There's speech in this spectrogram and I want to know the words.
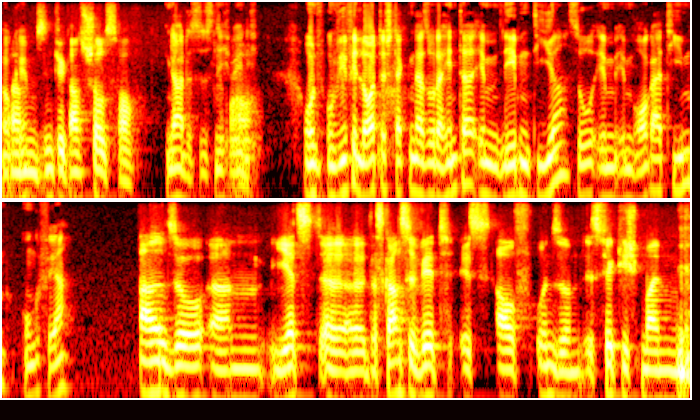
Okay. Ähm, sind wir ganz stolz drauf. Ja, das ist nicht wow. wenig. Und, und wie viele Leute stecken da so dahinter, im, neben dir, so im, im Orga-Team ungefähr? Also ähm, jetzt äh, das Ganze wird ist auf unserem ist wirklich mein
